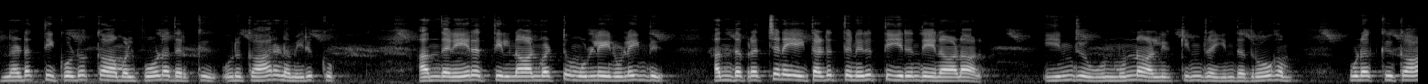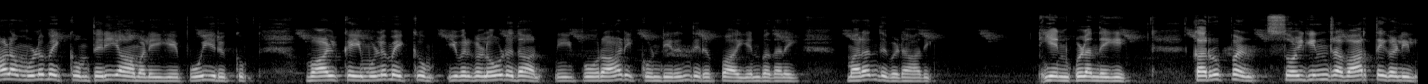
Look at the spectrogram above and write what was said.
நடத்தி கொடுக்காமல் போனதற்கு ஒரு காரணம் இருக்கும். அந்த நேரத்தில் நான் மட்டும் உள்ளே நுழைந்து அந்த பிரச்சனையை தடுத்து நிறுத்தி இருந்தேனானால் இன்று உன் முன்னால் நிற்கின்ற இந்த துரோகம் உனக்கு காலம் முழுமைக்கும் தெரியாமலேயே போயிருக்கும். வாழ்க்கை முழுமைக்கும் இவர்களோடு தான் நீ போராடி கொண்டிருந்திருப்பாய் என்பதனை மறந்து விடாதே என் குழந்தையே கருப்பன் சொல்கின்ற வார்த்தைகளில்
